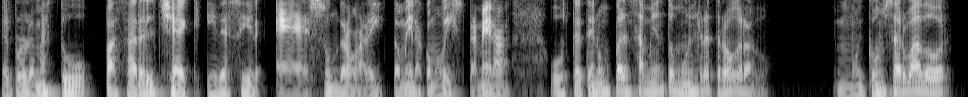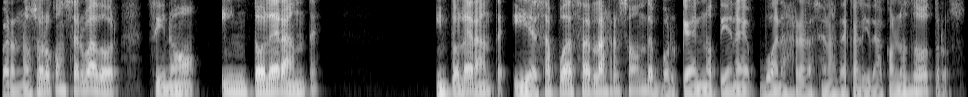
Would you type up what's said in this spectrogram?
El problema es tú pasar el check y decir, es un drogadicto. Mira, como viste, mira, usted tiene un pensamiento muy retrógrado, muy conservador, pero no solo conservador, sino intolerante. Intolerante. Y esa puede ser la razón de por qué no tiene buenas relaciones de calidad con los otros.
